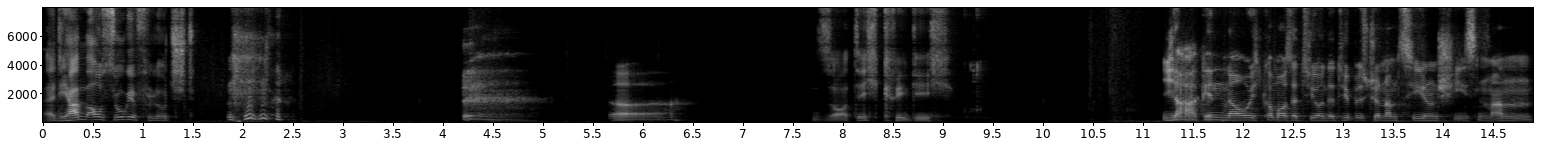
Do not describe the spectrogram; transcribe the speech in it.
Äh, die haben auch so geflutscht. Äh, So, dich krieg ich. Ja, genau, ich komme aus der Tür und der Typ ist schon am Ziel und schießen, Mann.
